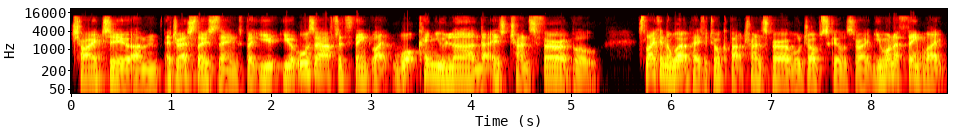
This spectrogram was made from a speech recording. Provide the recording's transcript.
try to um, address those things. But you you also have to think like, what can you learn that is transferable? It's like in the workplace we talk about transferable job skills, right? You want to think like,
